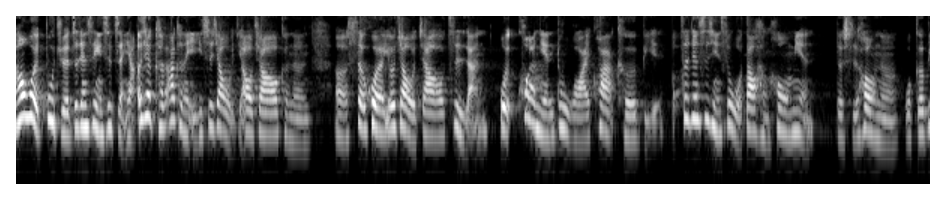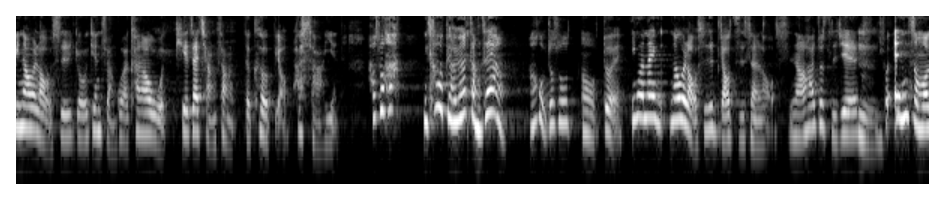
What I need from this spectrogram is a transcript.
后我也不觉得这件事情是怎样，而且可他可能一次叫我要教可能呃社会，又叫我教自然，我跨年度我还跨科别。这件事情是我到很后面。的时候呢，我隔壁那位老师有一天转过来，看到我贴在墙上的课表，他傻眼，他说：“哈，你课表原来长这样。”然后我就说：“哦，对，因为那个那位老师是比较资深老师，然后他就直接说：‘哎，你怎么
